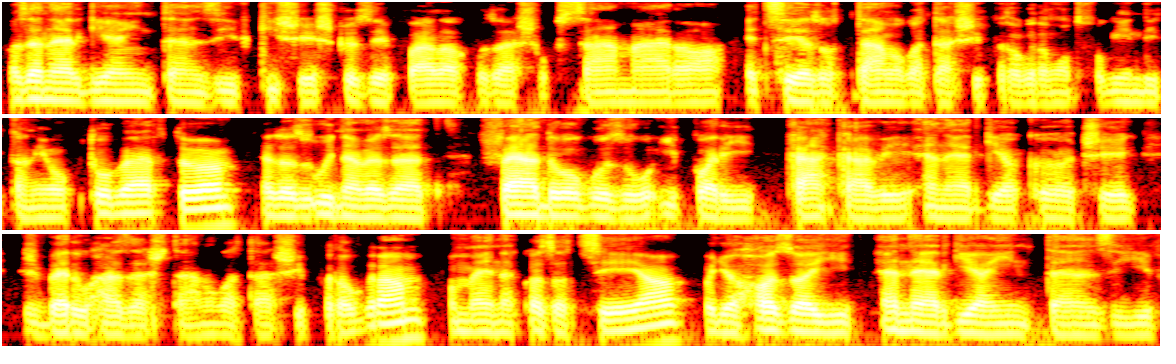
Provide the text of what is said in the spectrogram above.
az energiaintenzív kis- és középvállalkozások számára egy célzott támogatási programot fog indítani októbertől. Ez az úgynevezett feldolgozó ipari KKV energiaköltség és beruházás támogatási program, amelynek az a célja, hogy a hazai energiaintenzív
